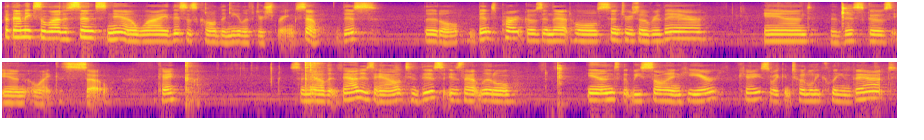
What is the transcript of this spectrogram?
But that makes a lot of sense now why this is called the knee lifter spring. So this little bent part goes in that hole, centers over there, and this goes in like so, okay? So now that that is out, this is that little end that we saw in here. Okay, so I can totally clean that.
